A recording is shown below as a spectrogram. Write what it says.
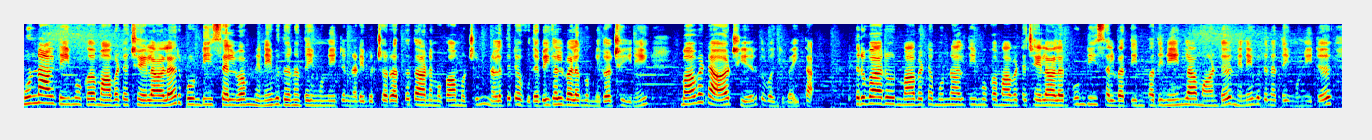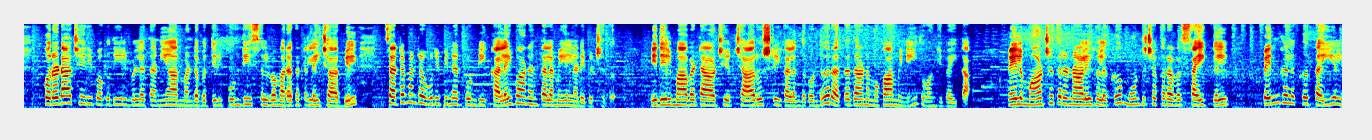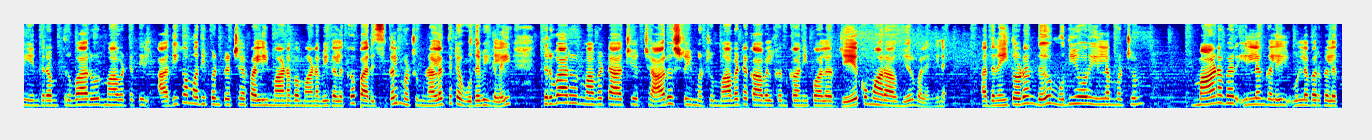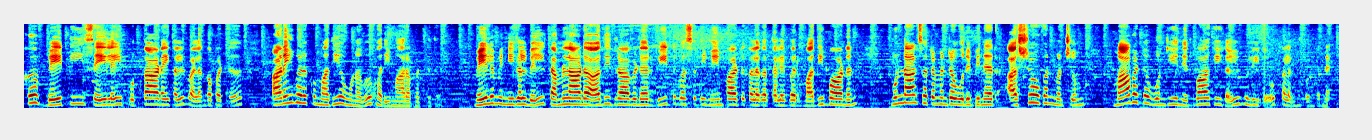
முன்னாள் திமுக மாவட்ட செயலாளர் பூண்டி செல்வம் நினைவு தினத்தை முன்னிட்டு நடைபெற்ற இரத்த தான முகாம் மற்றும் நலத்திட்ட உதவிகள் வழங்கும் நிகழ்ச்சியினை மாவட்ட ஆட்சியர் துவங்கி வைத்தார். திருவாரூர் மாவட்ட முன்னாள் திமுக மாவட்ட செயலாளர் பூண்டி செல்வத்தின் பதினேழாம் ஆண்டு நினைவு தினத்தை முன்னிட்டு கொரடாச்சேரி பகுதியில் உள்ள தனியார் மண்டபத்தில் பூண்டி செல்வம் அறக்கட்டளை சார்பில் சட்டமன்ற உறுப்பினர் பூண்டி கலைவாணன் தலைமையில் நடைபெற்றது. இதில் மாவட்ட ஆட்சியர் சாருஸ்ரீ கலந்து கொண்டு இரத்த தான முகாமினை துவங்கி வைத்தார். மேலும் மாற்றுத்திறனாளிகளுக்கு மூன்று சக்கர சைக்கிள் பெண்களுக்கு தையல் இயந்திரம் திருவாரூர் மாவட்டத்தில் அதிக மதிப்பெண் பெற்ற பள்ளி மாணவ மாணவிகளுக்கு பரிசுகள் மற்றும் நலத்திட்ட உதவிகளை திருவாரூர் மாவட்ட ஆட்சியர் சாருஸ்ரீ மற்றும் மாவட்ட காவல் கண்காணிப்பாளர் ஜெயக்குமார் ஆகியோர் வழங்கினர். அதனைத் தொடர்ந்து முதியோர் இல்லம் மற்றும் மாணவர் இல்லங்களில் உள்ளவர்களுக்கு வேட்டி சேலை புத்தாடைகள் வழங்கப்பட்டு அனைவருக்கும் மதிய உணவு பரிமாறப்பட்டது. மேலும் இந்நிகழ்வில் தமிழ்நாடு ஆதிதிராவிடர் வீட்டு வசதி மேம்பாட்டுக் கழக தலைவர் மதிவாணன் முன்னாள் சட்டமன்ற உறுப்பினர் அசோகன் மற்றும் மாவட்ட ஒன்றிய நிர்வாகிகள் உள்ளிட்டோர் கலந்து கொண்டனர்.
